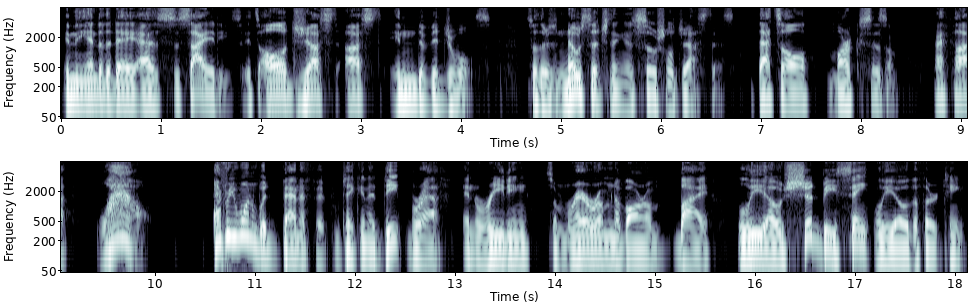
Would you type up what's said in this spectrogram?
in the end of the day as societies. It's all just us individuals. So there's no such thing as social justice. That's all Marxism. And I thought, wow, everyone would benefit from taking a deep breath and reading some Rerum Novarum by Leo, should be Saint Leo the 13th.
